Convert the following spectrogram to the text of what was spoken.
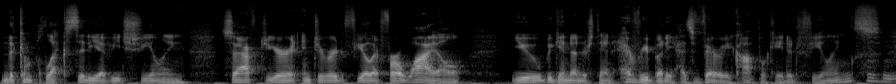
and the complexity of each feeling. So after you're an introverted feeler for a while, you begin to understand everybody has very complicated feelings Mm-hmm.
